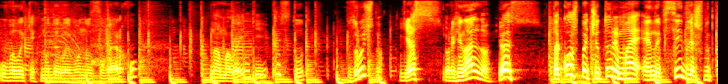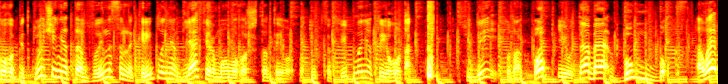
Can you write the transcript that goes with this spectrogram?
У великих моделей воно зверху, на маленькій ось тут. Зручно? Єс! Оригінально? Єс! Також P4 має NFC для швидкого підключення та винесене кріплення для фірмового штативу. Отут це кріплення, ти його так сюди, отак, хоп, і у тебе бумбокс. Але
